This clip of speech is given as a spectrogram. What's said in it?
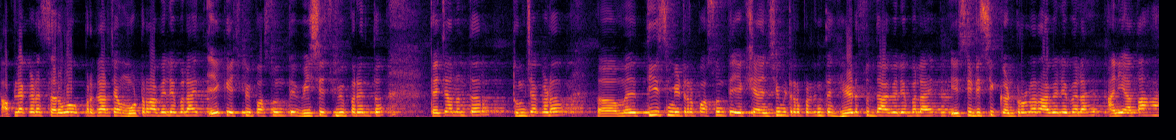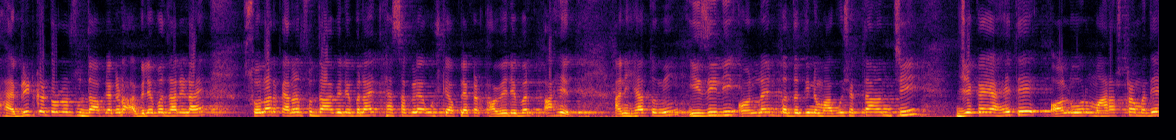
आपल्याकडे सर्व प्रकारच्या मोटर अवेलेबल आहेत. एक एच पी पासून ते वीस एच पी पर्यंत. त्याच्यानंतर तुमच्याकडं म्हणजे तीस मीटरपासून ते एकशे ऐंशी मीटर पर्यंत हेड सुद्धा अवेलेबल आहेत. एसीडीसी कंट्रोलर अवेलेबल आहे आणि आता हा हायब्रिड कंट्रोलर सुद्धा आपल्याकडे अवेलेबल झालेला आहे. सोलार पॅनल सुद्धा अवेलेबल आहेत. ह्या सगळ्या गोष्टी आपल्याकडे अवेलेबल आहेत. आणि ह्या तुम्ही इझिली ऑनलाईन पद्धतीने मागू शकता. आमची जे काही आहे ते ऑल ओव्हर महाराष्ट्रामध्ये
